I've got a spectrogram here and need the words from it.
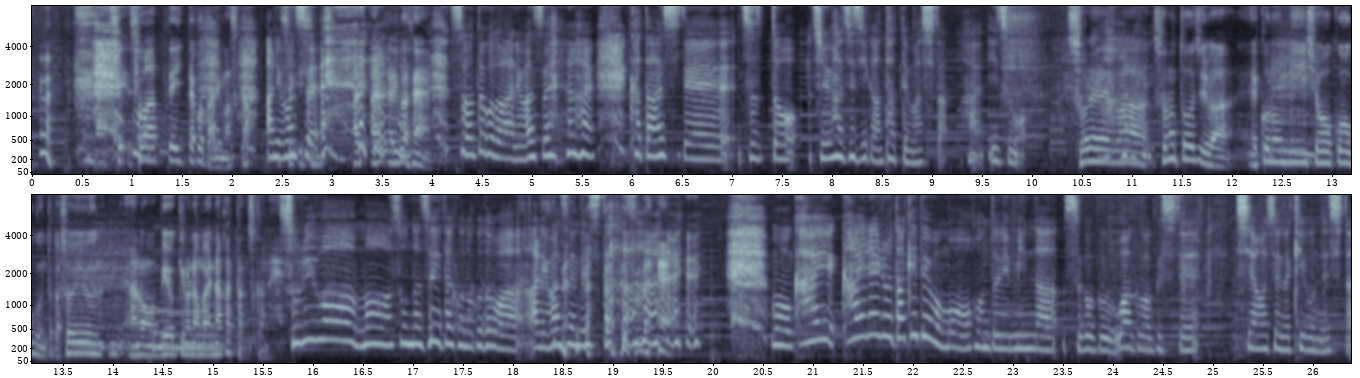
座って行ったことありますか？ありませんあありません。座ったことはありませんはい。片足でずっと18時間立ってました。はい。いつもそれは その当時はエコノミー症候群とかそういうあの病気の名前なかったんですかね？それはまあそんな贅沢なことはありませんでした。ね、もう帰帰れるだけではもう本当にみんなすごくワクワクして幸せな気分でした。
